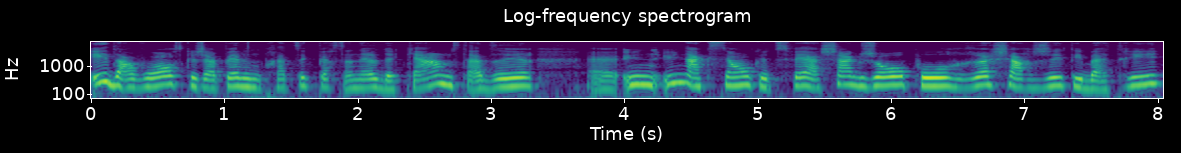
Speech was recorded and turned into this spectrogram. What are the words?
et d'avoir ce que j'appelle une pratique personnelle de calme, c'est-à-dire euh, une, action que tu fais à chaque jour pour recharger tes batteries,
